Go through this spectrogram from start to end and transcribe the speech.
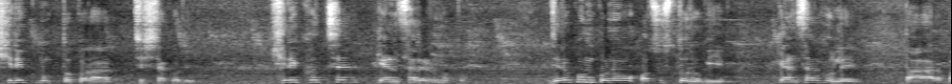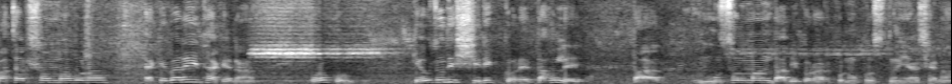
শিরিক মুক্ত করার চেষ্টা করি। শিরিক হচ্ছে ক্যান্সারের মতো। যেরকম কোনো অসুস্থ রোগীর ক্যান্সার হলে তার বাঁচার সম্ভাবনা একেবারেই থাকে না, ওরকম কেউ যদি শিরিক করে তাহলে তার মুসলমান দাবি করার কোনো প্রশ্নই আসে না।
